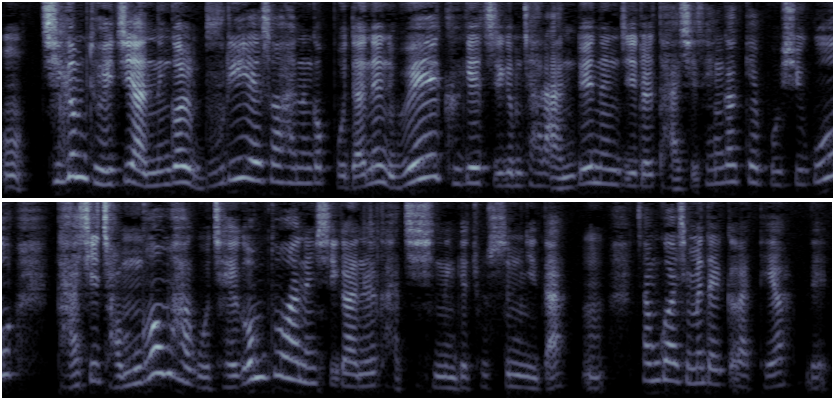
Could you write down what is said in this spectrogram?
어, 지금 되지 않는 걸 무리해서 하는 것보다는 왜 그게 지금 잘 안 되는지를 다시 생각해 보시고 다시 점검하고 재검토하는 시간을 가지시는 게 좋습니다. 음, 참고하시면 될 것 같아요. 네.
